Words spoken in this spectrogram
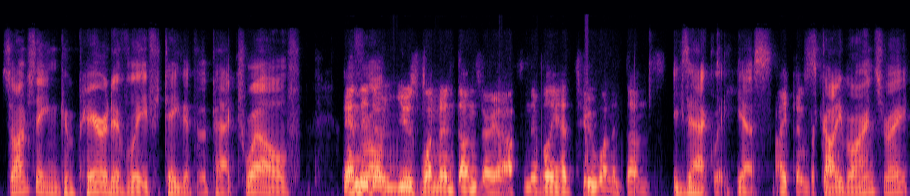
So I'm saying comparatively, if you take that to the Pac-12, And Overall- they don't use one and dones very often. They've only had two one and dones. exactly, yes, I can. Scottie Barnes, right?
